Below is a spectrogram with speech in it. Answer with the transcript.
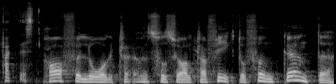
faktiskt. Ha för låg tra social trafik, då funkar inte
